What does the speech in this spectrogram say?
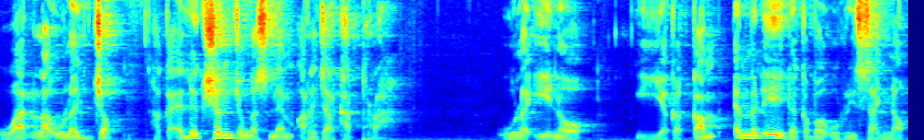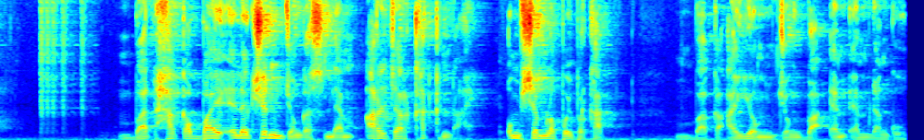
Wat la ula job. Haka election jong asnem arajar kat pra ula ino. Ya ka kam MLA da ka ba resign no. But haka by election jong asnem arajar kat kendai. Um shem la poi perkat baka ayom jong ba mm danggu.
